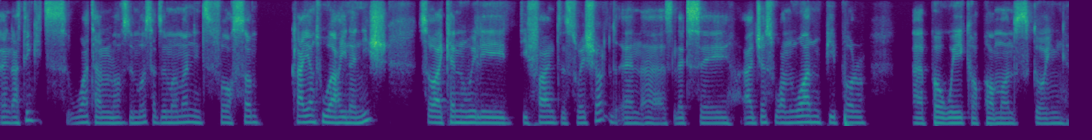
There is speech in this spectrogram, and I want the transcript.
and I think it's what I love the most at the moment. It's for some clients who are in a niche, so I can really define the threshold. And uh, let's say I just want one people uh, per week or per month going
